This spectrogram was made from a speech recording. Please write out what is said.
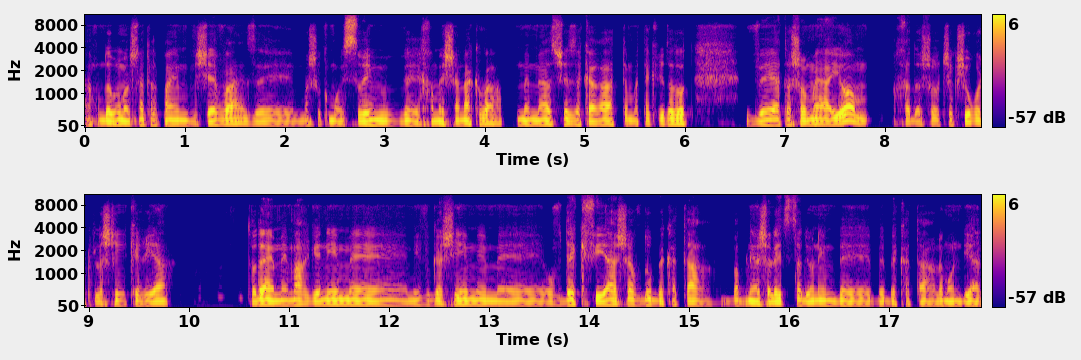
אנחנו מדברים על שנת 2007, זה משהו כמו 25 שנה כבר מאז שזה קרה, התקרית הזאת, ואתה שומע היום חדשות שקשורות לשיקריה. אתה יודע, הם מארגנים מפגשים עם עובדי כפייה שעבדו בקטר, בבנייה של האצטדיונים בקטר, למונדיאל.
